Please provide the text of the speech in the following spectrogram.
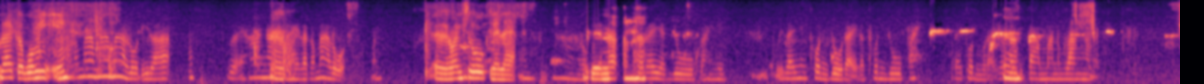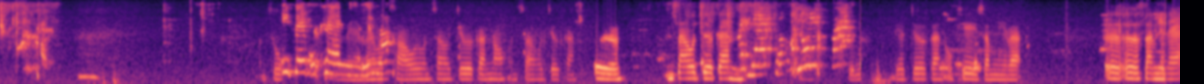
ได้ก็บ่มีแล้วมามามาโหลดอีละเอื่อยห้างานไหนแล้วก็มาโหลดมันเออวันศุกร์นี่แหละอืมมาโหลดเดือนละใครอยากอยู่ก็ให้คุยได้ยังทนอยู่ได้ก็ทนอยู่ไปบ่ได้ทนบ่ได้ก็อืมสิตามมานำลังนั่นแหละอืมวันศุกร์แน่แล้ววันเสาร์วันเสาร์เจอกันเนาะวันเสาร์เจอกัน เออวันเสาร์เจอกัน เดี๋ยวเจอกันโอเคซัมนี้ละ เออเออซ้ำนี่แหละ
